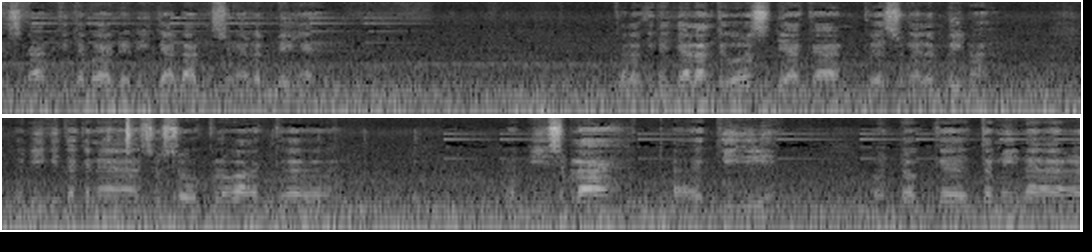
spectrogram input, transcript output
Sekarang kita berada di jalan Sungai Lembing ya. Kalau kita jalan terus dia akan ke Sungai Lembing lah. Jadi kita kena susul keluar ke di sebelah uh, kiri untuk ke terminal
